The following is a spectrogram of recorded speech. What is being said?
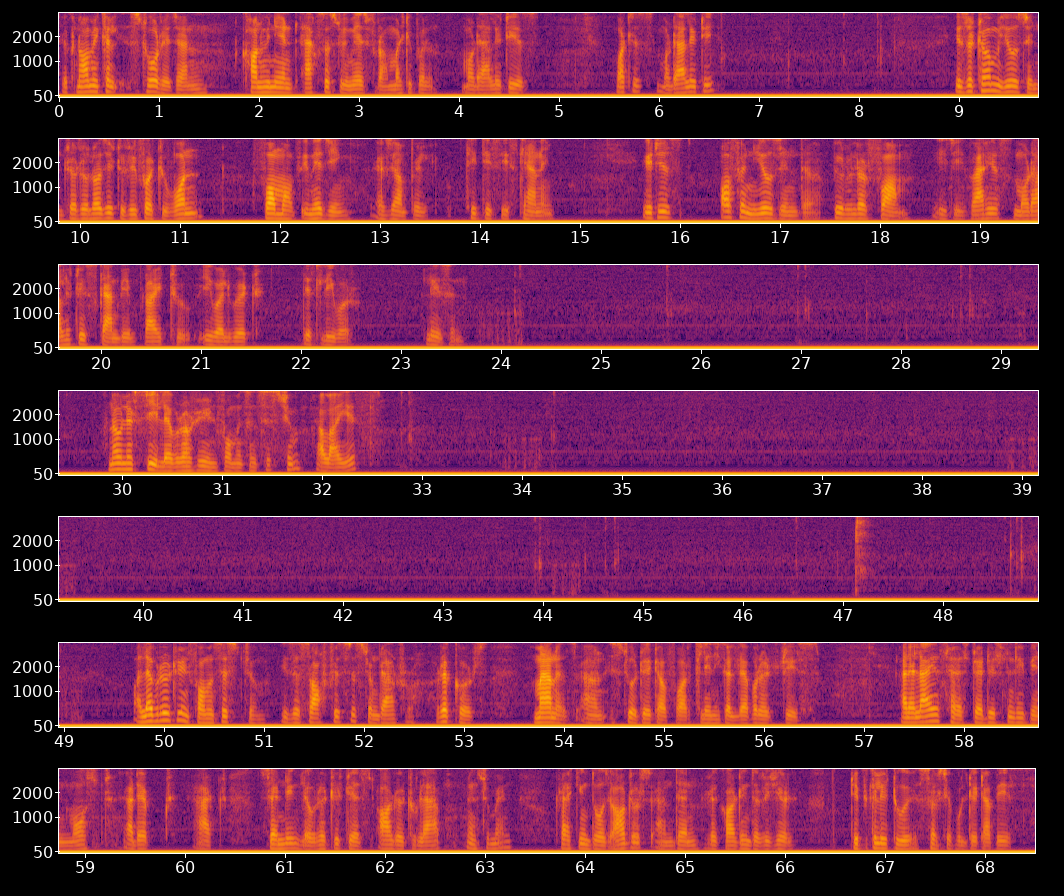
economical storage and convenient access to images from multiple modalities. What is modality? Is a term used in radiology to refer to one form of imaging, example CTC scanning. It is often used in the plural form, e.g. various modalities can be applied to evaluate this liver lesion. Now let's see Laboratory Information System, LIS. A laboratory information system is a software system that records, manages and stores data for clinical laboratories. An has traditionally been most adept at sending laboratory test order to lab instrument, tracking those orders and then recording the result, typically to a searchable database.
